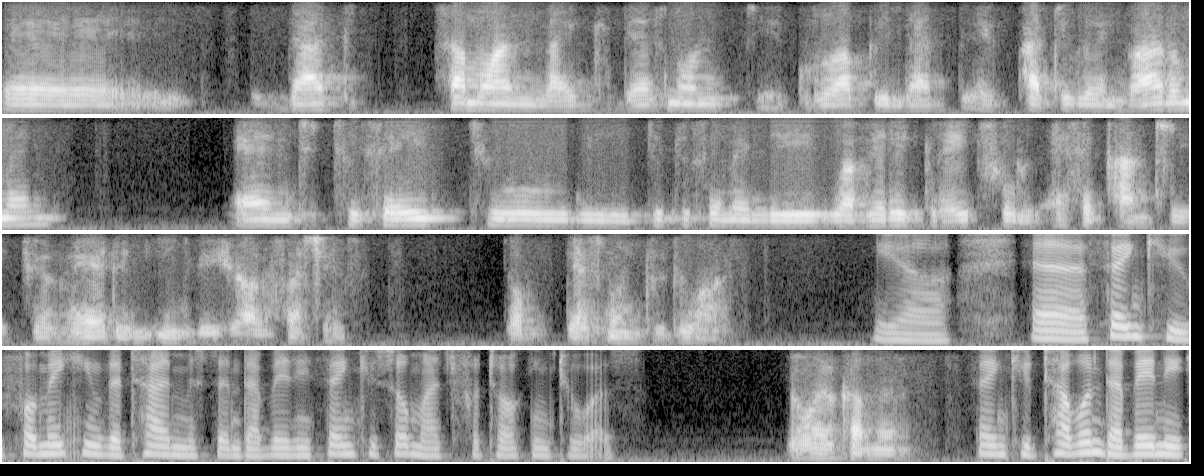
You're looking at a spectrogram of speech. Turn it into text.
uh, that someone like Desmond grew up in that uh, particular environment, and to say to the Tutu family, we are very grateful as a country to have had an individual such as Desmond Tutu us. Yeah. Uh, thank you for making the time, Mr. Ndabeni. Thank you so much for talking to us. You're welcome. Thank you. Thabo Ndabeni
